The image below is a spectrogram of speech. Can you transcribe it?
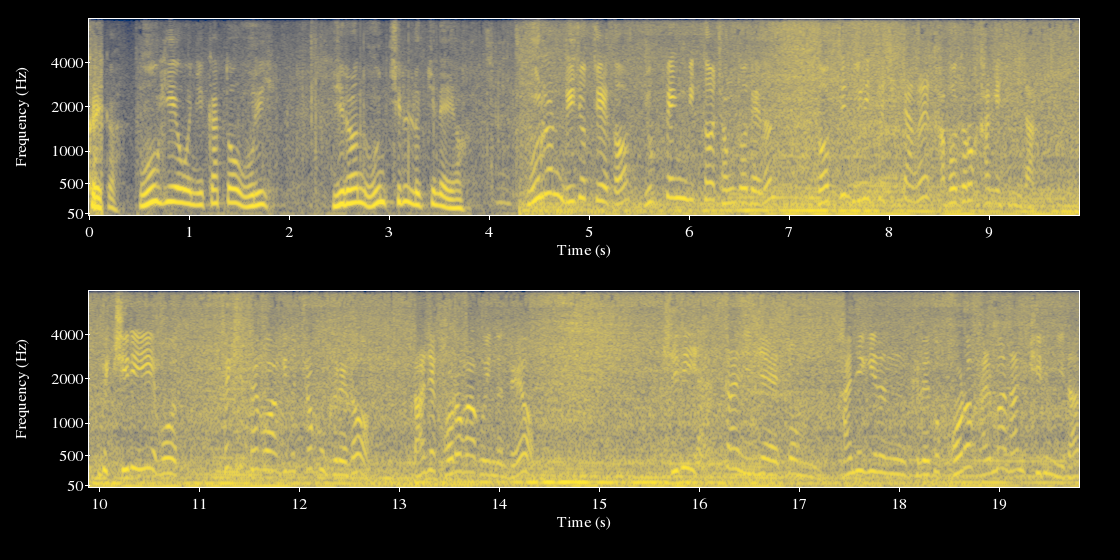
그러니까 우기에 오니까 또 우리 이런 운치를 느끼네요. 물은 리조트에서 600m 정도 되는 너티 누리스 식당을 가보도록 하겠습니다. 근데 길이 뭐 택시 타고 가기는 조금 그래서 낮에 걸어가고 있는데요. 길이 약간 이제 좀 다니기는 그래도 걸어갈 만한 길입니다.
